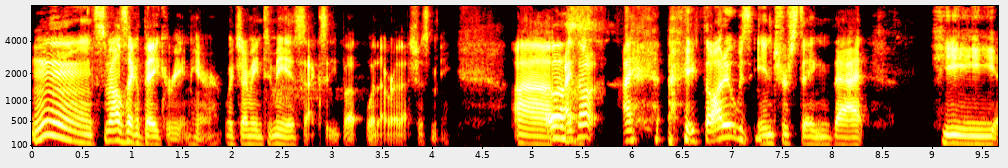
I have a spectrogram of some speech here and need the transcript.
mm, it smells like a bakery in here, which I mean to me is sexy, but whatever. That's just me. Uh, I thought I I thought it was interesting that he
